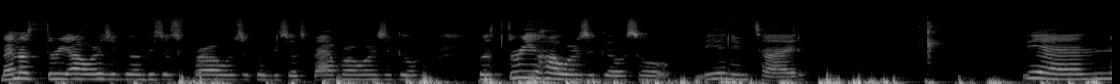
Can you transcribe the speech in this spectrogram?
mine was three hours ago, this was four hours ago, this was five hours ago, was three hours ago, so me and him tied. Yeah, and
